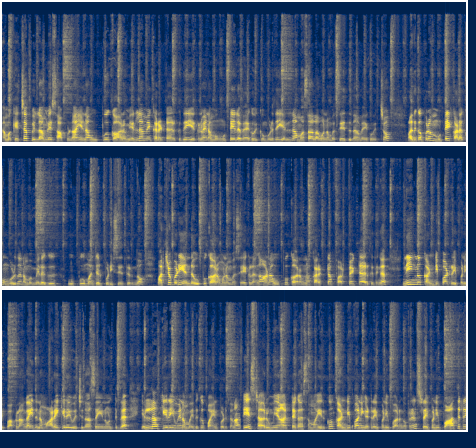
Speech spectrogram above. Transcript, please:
நம்ம கெச்சப் இல்லாமலே சாப்பிட்லாம். ஏன்னா உப்பு காரம் எல்லாமே கரெக்டாக இருக்குது. ஏற்கனவே நம்ம முட்டையில் வேக வைக்கும் பொழுது எல்லா மசாலாவும் நம்ம சேர்த்து தான் வேக வச்சோம். அதுக்கப்புறம் முட்டை கலக்கும் பொழுது நம்ம மிளகு உப்பு மஞ்சள் பொடி சேர்த்துருந்தோம். மற்றபடி எந்த உப்பு காரமும் நம்ம சேர்க்கலாங்க. ஆனால் உப்பு காரம்னா கரெக்டாக பர்ஃபெக்டாக இருக்குதுங்க. நீங்களும் கண்டிப்பாக ட்ரை பண்ணி பார்க்கலாங்க. இது நம்ம அரைக்கீரை வச்சு தான் செய்யணுன்ட்டு இல்லை எல்லா கீரையுமே நம்ம இதுக்கு பயன்படுத்தலாம். டேஸ்ட் அருமையாக அட்டகாசமாக இருக்கும். கண்டிப்பாக நீங்கள் ட்ரை பண்ணி பாருங்கள் ஃப்ரெண்ட்ஸ் ட்ரை பண்ணி பார்த்துட்டு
